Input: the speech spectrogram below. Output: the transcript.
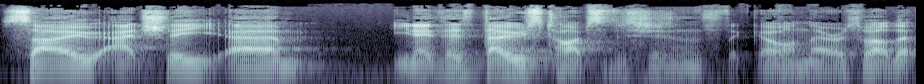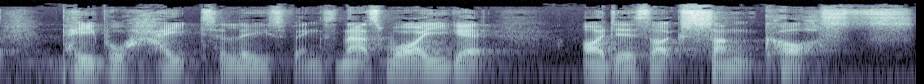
So actually, um, you know, there's those types of decisions that go on there as well. That people hate to lose things, and that's why you get ideas like sunk costs,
